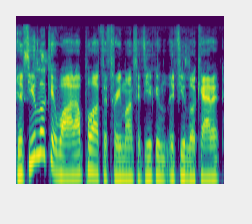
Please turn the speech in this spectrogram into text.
If you look at Watt, I'll pull out the three month. If you can, if you look at it,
